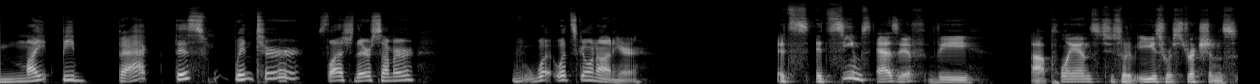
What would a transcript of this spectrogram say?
might be back this winter slash their summer. What what's going on here? It's it seems as if the uh, plans to sort of ease restrictions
